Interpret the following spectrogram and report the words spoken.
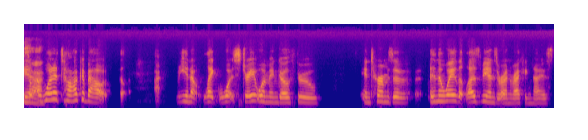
So I want to talk about, you know, like what straight women go through in terms of in the way that lesbians are unrecognized.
